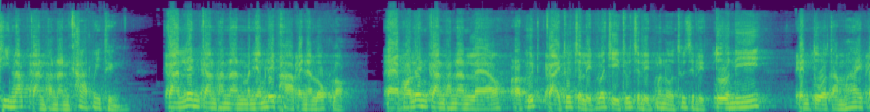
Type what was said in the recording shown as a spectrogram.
ที่นักการพนันคาดไม่ถึง การเล่นการพนันมันยังไม่ได้พาไปนรกหรอก แต่พอเล่นการพนันแล้วประพฤติกายทุจริตวจีทุจริตมโนทุจริตตัวนี้เป็นตัวทำให้ไป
